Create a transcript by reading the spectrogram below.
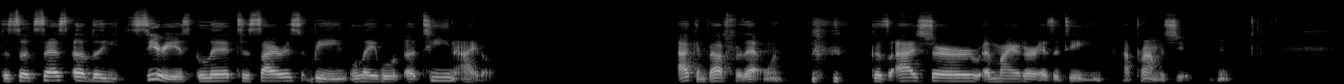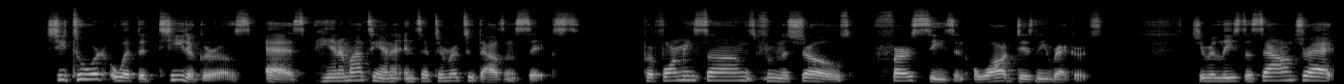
The success of the series led to Cyrus being labeled a teen idol. I can vouch for that one because I sure admired her as a teen, I promise you. She toured with the Cheetah Girls as Hannah Montana in September 2006, performing songs from the show's first season, Walt Disney Records. She released a soundtrack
